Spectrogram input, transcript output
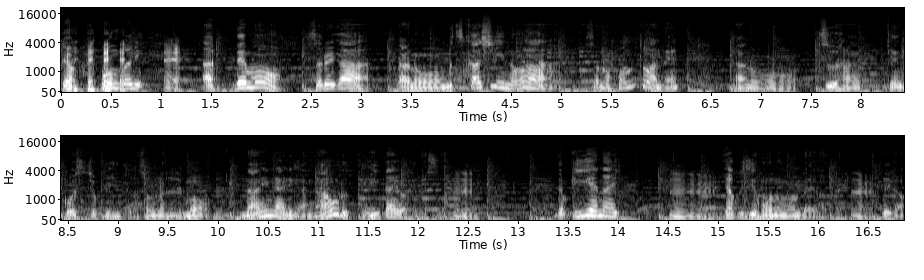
いや本当に、ええ、あでもそれがあの難しいのはその本当はねあの通販健康食品とかそんなんでも、うん、何々が治るって言いたいわけですよ、うん、でも言えない、うん、薬事法の問題があったり、それから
